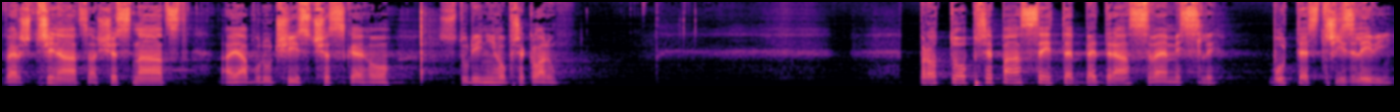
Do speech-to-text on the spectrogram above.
verš 13 až 16 a já budu číst českého studijního překladu. Proto přepásejte bedra své mysli. Buďte střízliví.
